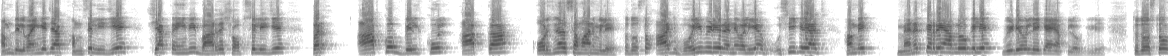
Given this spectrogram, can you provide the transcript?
हम दिलवाएँगे, चाहे आप हमसे लीजिए, चाहे आप कहीं भी बाहर से शॉप से लीजिए, पर आपको बिल्कुल आपका ओरिजिनल सामान मिले। तो दोस्तों, आज वही वीडियो रहने वाली है। उसी के लिए आज हम एक मेहनत कर रहे हैं आप लोगों के लिए, वीडियो लेके आए आप लोगों के लिए। तो दोस्तों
